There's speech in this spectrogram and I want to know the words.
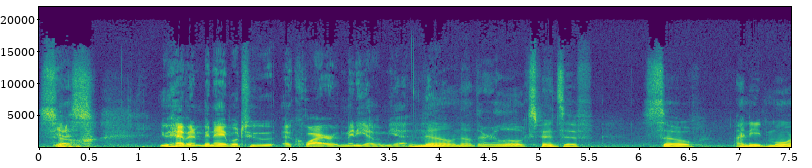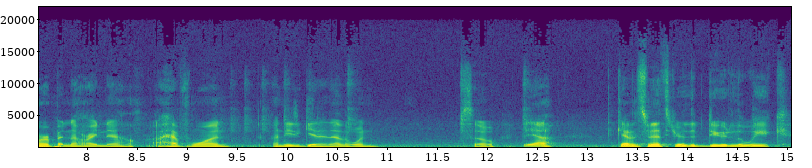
So Yes. You haven't been able to acquire many of them yet. no, no, they're a little expensive. So I need more, but not right now. I have one. I need to get another one. So yeah, Kevin Smith, you're the dude of the week.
